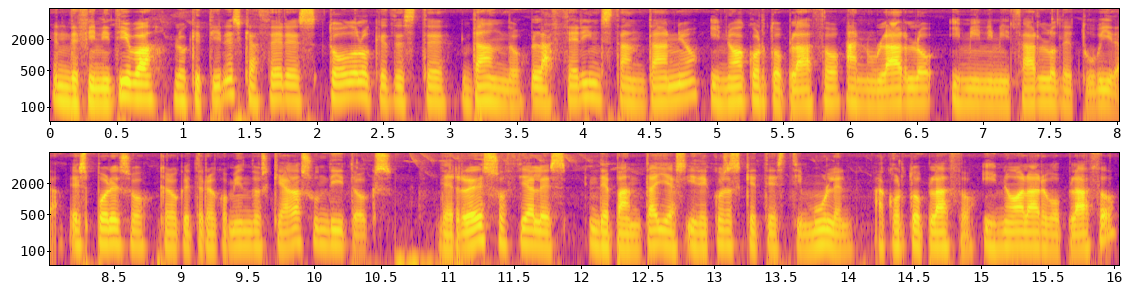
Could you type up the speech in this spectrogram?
En definitiva, lo que tienes que hacer es todo lo que te esté dando placer instantáneo y no a corto plazo, anularlo y minimizarlo de tu vida. Es por eso que lo que te recomiendo es que hagas un detox de redes sociales, de pantallas y de cosas que te estimulen a corto plazo y no a largo plazo,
